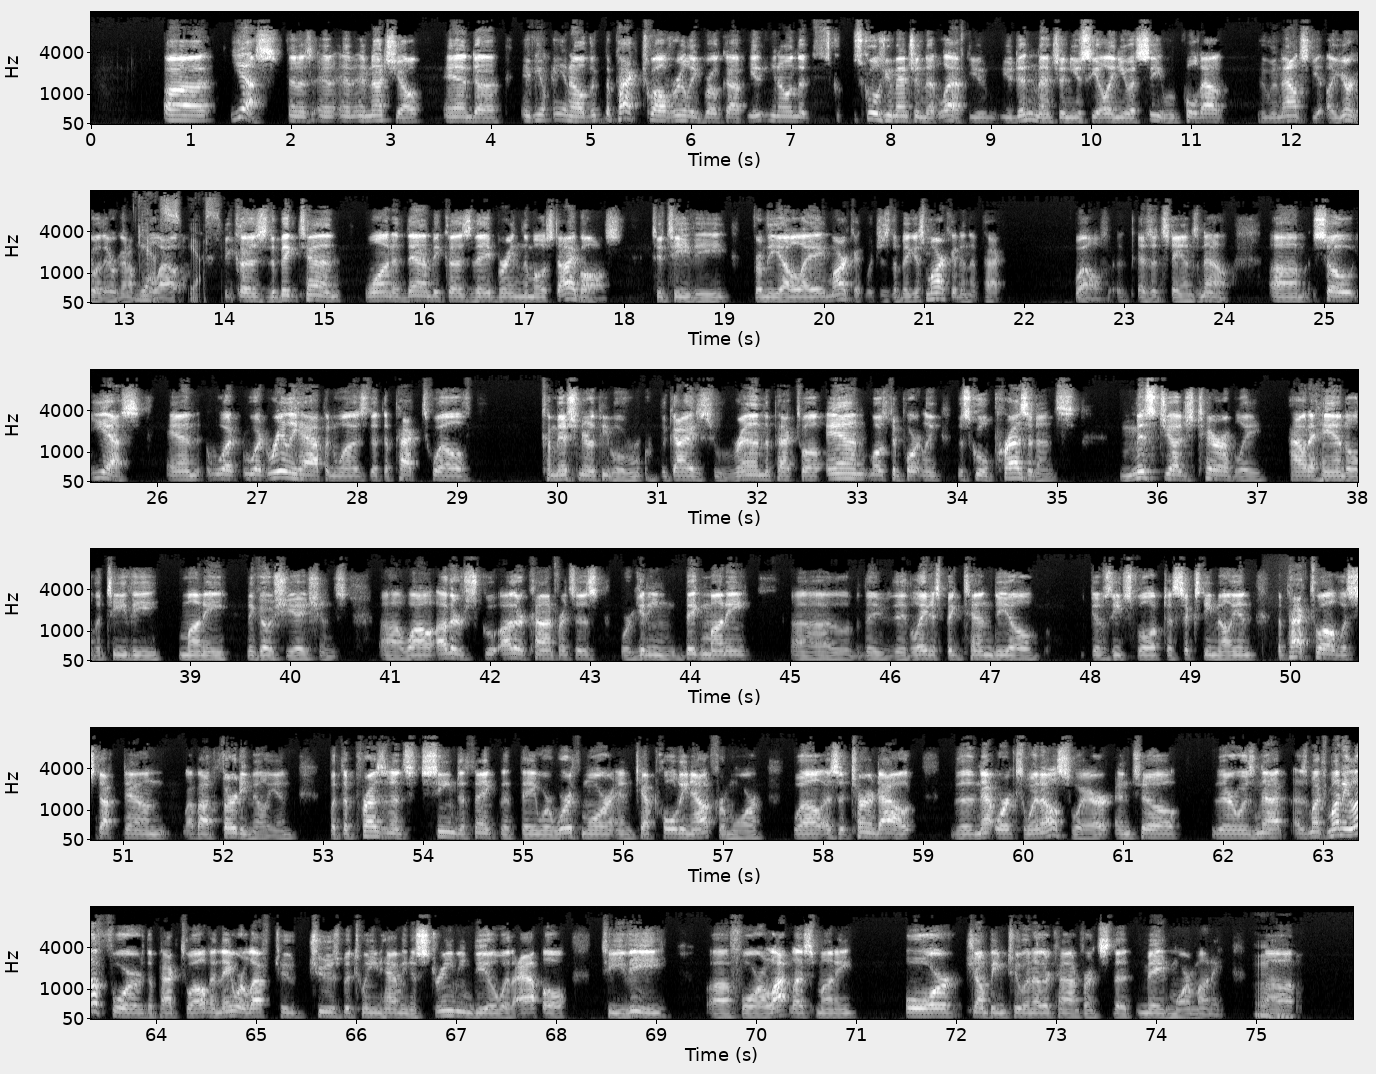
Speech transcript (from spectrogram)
Uh, yes, in a, in, in a nutshell. And uh, if you you know the, the Pac-12 really broke up. You, you know in the sc- schools you mentioned that left, you you didn't mention UCLA and USC who pulled out, who announced a year ago they were going to pull yes, out yes. because the Big Ten wanted them because they bring the most eyeballs to TV from the LA market, which is the biggest market in the Pac-12 as it stands now. Um, so yes, and what what really happened was that the Pac-12 commissioner, the people, the guys who ran the Pac 12, and most importantly, the school presidents misjudged terribly how to handle the TV money negotiations. Uh, while other school, other conferences were getting big money, uh, the the latest Big Ten deal gives each school up to 60 million. The Pac-12 was stuck down about 30 million, but the presidents seemed to think that they were worth more and kept holding out for more. Well, as it turned out, the networks went elsewhere until there was not as much money left for the Pac 12, and they were left to choose between having a streaming deal with Apple TV uh, for a lot less money or jumping to another conference that made more money. Mm-hmm. Uh,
